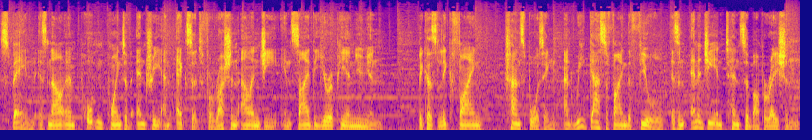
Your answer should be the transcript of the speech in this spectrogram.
Spain is now an important point of entry and exit for Russian LNG inside the European Union. Because liquefying, transporting and regasifying the fuel is an energy-intensive operation,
